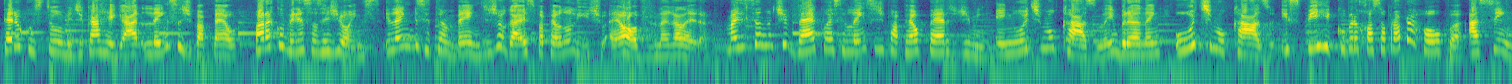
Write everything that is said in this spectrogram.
Ter o costume de carregar lenços de papel para cobrir essas regiões. E lembre-se também de jogar esse papel no lixo, é óbvio, né, galera? Mas e se eu não tiver com esse lenço de papel perto de mim? Em último caso, lembrando, hein? Último caso, espirre e cubra com a sua própria roupa. Assim,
